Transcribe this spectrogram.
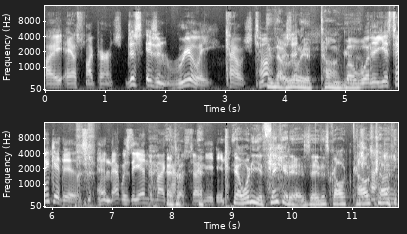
I asked my parents, "This isn't really cow's tongue, It's not is really it?" a tongue. Well, what do you think it is? And that was the end of my cow's right. tongue eating. yeah, what do you think it is? They just call cow's tongue?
